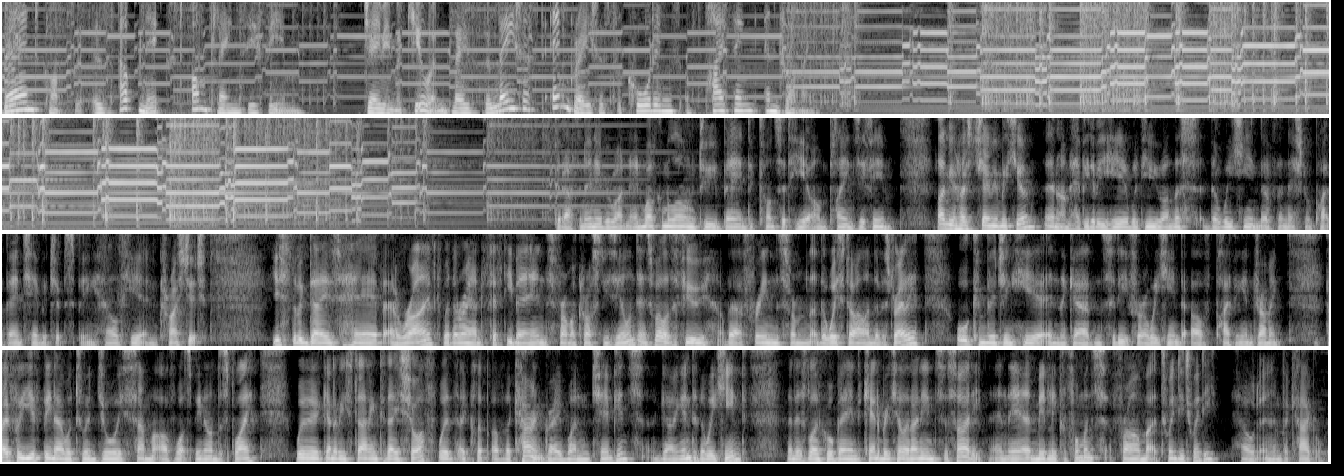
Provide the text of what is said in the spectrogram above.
Band Concert is up next on Plains FM. Jamie McEwen plays the latest and greatest recordings of piping and drumming. Good afternoon, everyone, and welcome along to Band Concert here on Plains FM. I'm your host, Jamie McEwen, and I'm happy to be here with you on this, the weekend of the National Pipe Band Championships being held here in Christchurch. Yes, the big days have arrived with around 50 bands from across New Zealand, as well as a few of our friends from the West Island of Australia, all converging here in the Garden City for a weekend of piping and drumming. Hopefully, you've been able to enjoy some of what's been on display. We're going to be starting today's show off with a clip of the current Grade 1 champions going into the weekend. That is local band Canterbury Caledonian Society and their medley performance from 2020 held in Invercargill.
